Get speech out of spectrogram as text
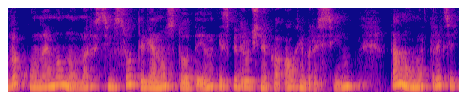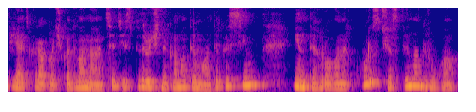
Виконуємо номер 791 із підручника Алгебра 7 та номер 35.12 із підручника Математика 7, інтегрований курс, частина 2.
